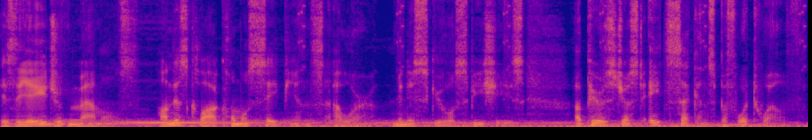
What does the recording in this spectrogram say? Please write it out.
is the age of mammals. On this clock, Homo sapiens, our minuscule species, appears just eight seconds before 12.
